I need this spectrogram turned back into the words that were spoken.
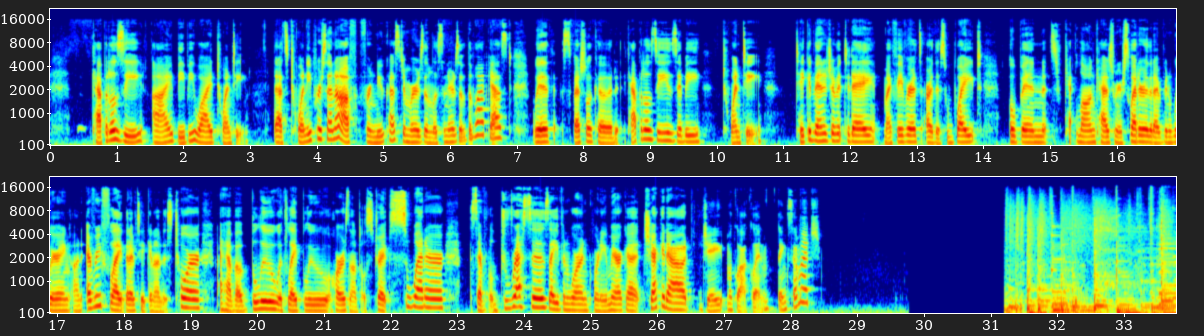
Capital Z I B B Y 20. That's 20% off for new customers and listeners of the podcast with special code capital Z Zibby 20. Take advantage of it today. My favorites are this white open long cashmere sweater that I've been wearing on every flight that I've taken on this tour. I have a blue with light blue horizontal striped sweater, several dresses I even wore on Good Morning America. Check it out, Jay McLaughlin. Thanks so much.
